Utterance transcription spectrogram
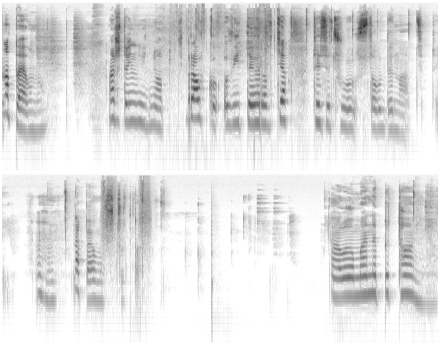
Напевно. Бачите, він від нього підібрав ко- від гравця 1111. Угу. Напевно, що так. Але у мене питання.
